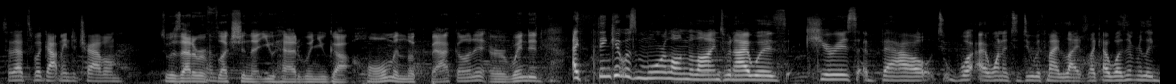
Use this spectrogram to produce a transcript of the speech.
So that's what got me to travel. So was that a reflection that you had when you got home and looked back on it, or when did? I think it was more along the lines when I was curious about what I wanted to do with my life. Like I wasn't really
